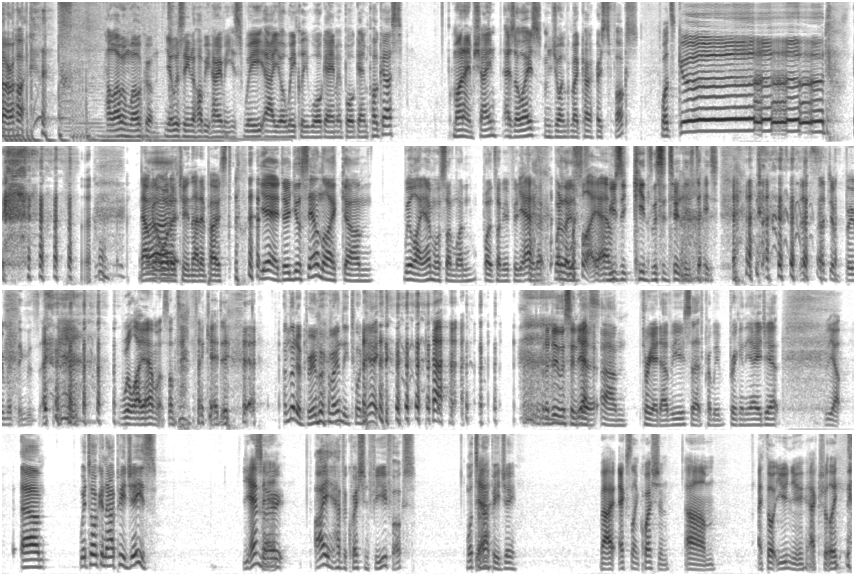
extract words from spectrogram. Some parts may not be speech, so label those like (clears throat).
(laughs) All right. Hello and welcome. You're listening to Hobby Homies. We are your weekly war game and board game podcast. My name's Shane. As always, I'm joined by my co-host Fox. What's good? (laughs) now I'm gonna Uh, auto tune that in post. (laughs) yeah, dude, you'll sound like um, Will I Am or someone by the time you finish Yeah. doing that. One of those Will I Am. music kids listen to these days. That's such a boomer thing to say. Will I am or something? Okay, dude. I'm not a boomer. I'm only 28. (laughs) (laughs) but I do listen Yes. to um, 3AW, so that's probably bringing the age out. Yep. Um, we're talking RPGs. Yeah, so man. So I have a question for you, Fox. What's Yeah. an RPG? Uh, excellent question. Um, I thought you knew actually. (laughs)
